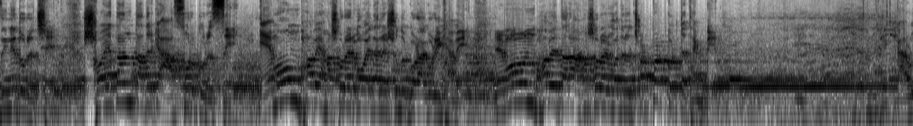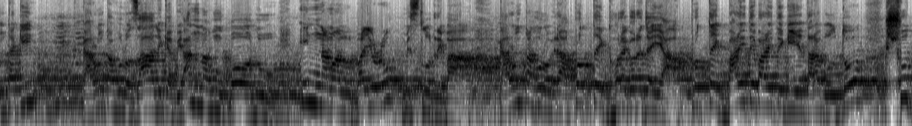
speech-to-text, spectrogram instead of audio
জিনে ধরেছে। শয়তান তাদেরকে আসর করেছে। এমন ভাবে হাসরের ময়দানে শুধু গোড়াগড়ি খাবে। এমন ভাবে তারা হাসরের ময়দানে ছটপট করতে থাকবে। কারণটা কি? কারণটা হলো জালিকা বিআন্নাহুম ক্বালু ইন্নামাল বাইউ মিসলুর রিবা। কারণটা হলো এরা প্রত্যেক ঘরে ঘরে যাইয়া, প্রত্যেক বাড়িতে বাড়িতে গিয়ে তারা বলতো, সুদ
